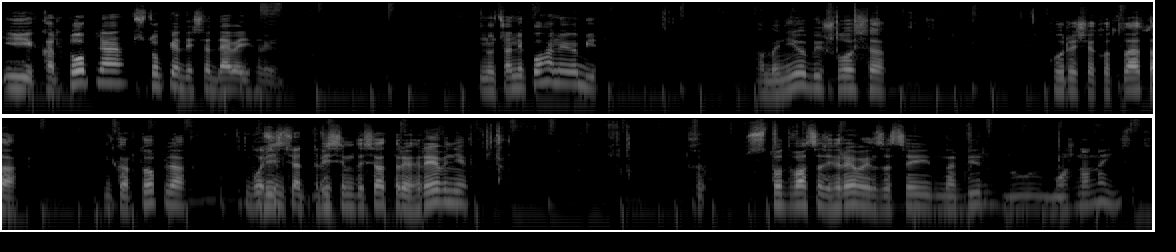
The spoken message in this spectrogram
і картопля 159 гривень. Ну, це непоганий обід. А мені обійшлося куряча котлета і картопля. 83. 83 гривні. 120 гривень за цей набір, ну, можна наїстись.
